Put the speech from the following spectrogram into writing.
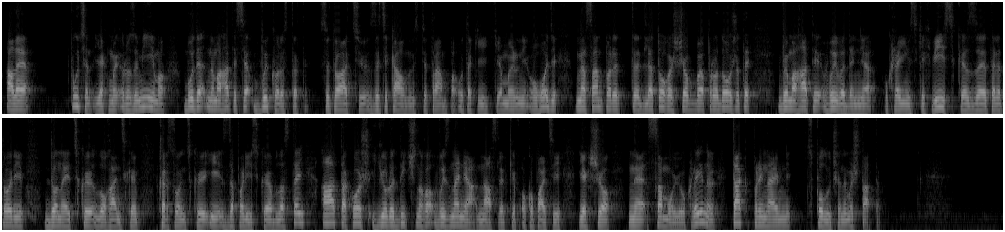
Але Путін, як ми розуміємо, буде намагатися використати ситуацію зацікавленості Трампа у такій мирній угоді насамперед для того, щоб продовжити вимагати виведення українських військ з території Донецької, Луганської, Херсонської і Запорізької областей, а також юридичного визнання наслідків окупації, якщо не самою Україною, так принаймні Сполученими Штатами.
